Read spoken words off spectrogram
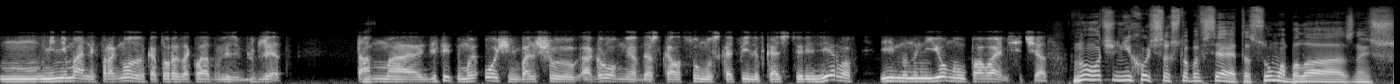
минимальных прогнозов, которые закладывались в бюджет. Там э, действительно мы очень большую, огромную, я бы даже сказал, сумму скопили в качестве резервов, и именно на нее мы уповаем сейчас. Ну, очень не хочется, чтобы вся эта сумма была, знаешь,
